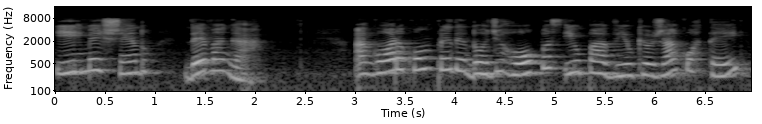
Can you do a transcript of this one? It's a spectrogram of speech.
e ir mexendo devagar. Agora com o prendedor de roupas e o pavio que eu já cortei,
